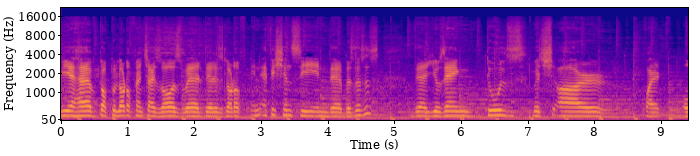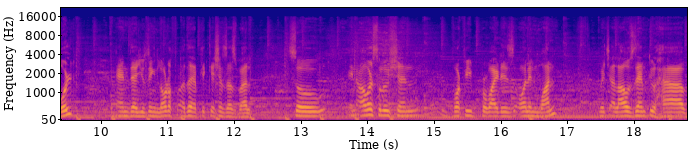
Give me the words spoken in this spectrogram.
We have talked to a lot of franchisors where there is a lot of inefficiency in their businesses. They're using tools which are quite old and they're using a lot of other applications as well. So, in our solution, what we provide is all in one, which allows them to have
